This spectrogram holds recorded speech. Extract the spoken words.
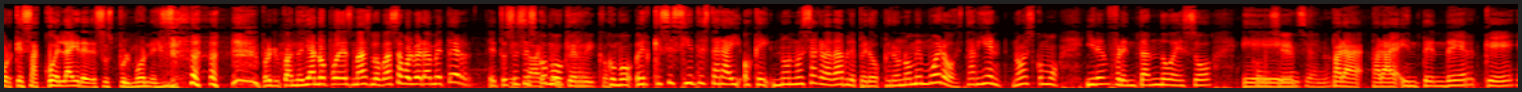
porque sacó el aire de sus pulmones. porque cuando ya no puedes más, lo vas a volver a meter. Entonces es como, como ver qué se siente estar ahí. Ok, no, no es agradable, pero, pero no me muero, está bien, ¿no? Es como ir enfrentando eso eh, para, para entender que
